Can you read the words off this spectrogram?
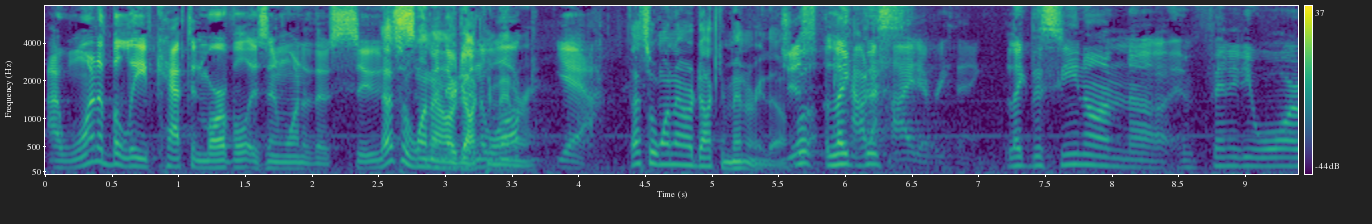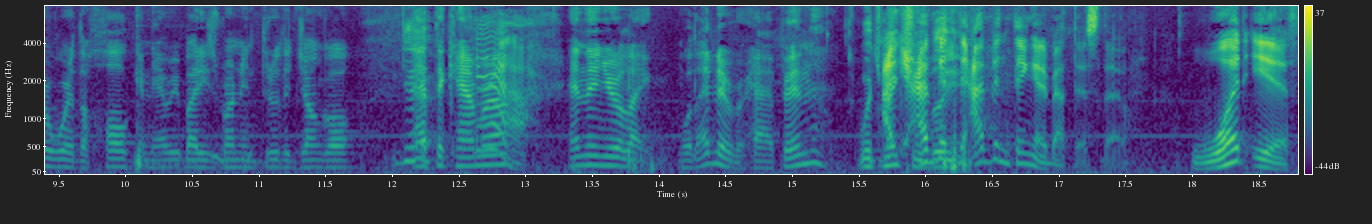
I want to believe Captain Marvel is in one of those suits. That's a when one-hour they're doing the walk. documentary. Yeah, That's a one hour documentary, though. just Well, like how this- to hide everything. Like the scene on uh, Infinity War where the Hulk and everybody's running through the jungle Yeah. at the camera, Yeah. and then you're like, "Well, that never happened." Which I, makes you I've, believe. been, I've been thinking about this though. What if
